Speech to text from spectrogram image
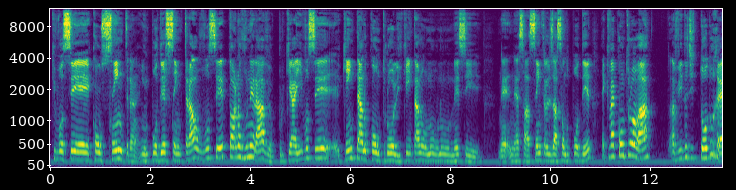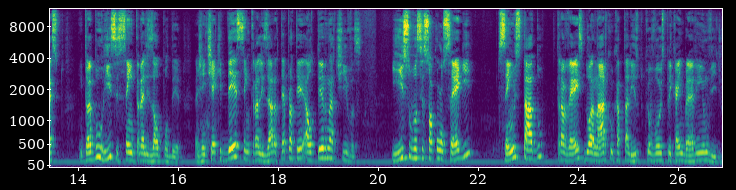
que você concentra em um poder central, você torna vulnerável, porque aí você, quem está no controle, quem está no, no, no, nesse, né, nessa centralização do poder, é que vai controlar a vida de todo o resto. Então é burrice centralizar o poder. A gente tinha que descentralizar até para ter alternativas. E isso você só consegue sem o Estado, através do anarcocapitalismo, que eu vou explicar em breve em um vídeo.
